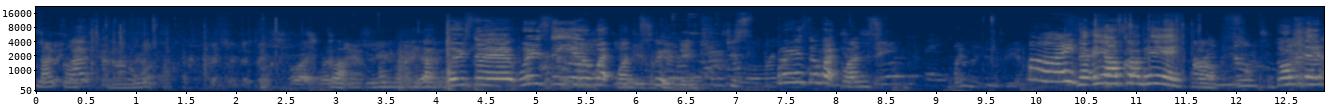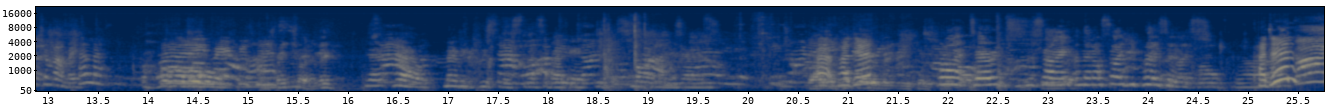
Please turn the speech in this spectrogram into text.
Nope, gone. Where's the Where's the uh, wet ones? Just Where's the wet ones? Hi. No, here, I've got them here. Go over there to mummy. Oh. Merry Christmas. Drink to. Yeah, well, Merry Christmas. That's about it. He's got a smile on his hands. Uh, pardon? Right, Terence, as I say, and then I'll save you presents. Pardon? Hi,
